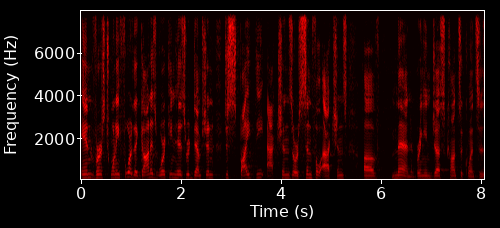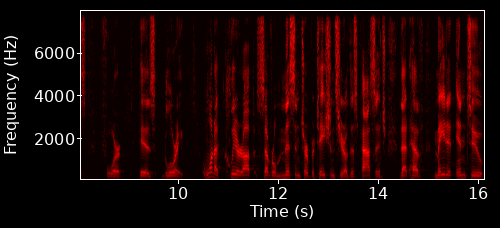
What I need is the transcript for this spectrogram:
in verse 24 that God is working his redemption despite the actions or sinful actions of men, bringing just consequences for his glory. I want to clear up several misinterpretations here of this passage that have made it into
